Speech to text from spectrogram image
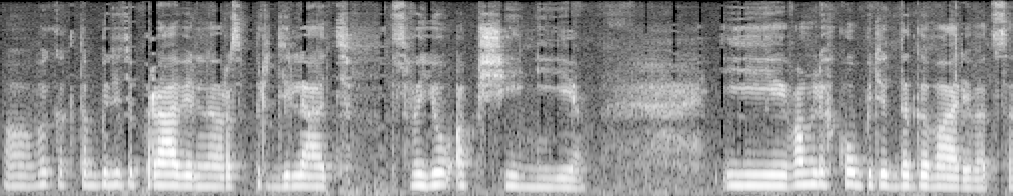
А, вы как-то будете правильно распределять свое общение. И вам легко будет договариваться.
